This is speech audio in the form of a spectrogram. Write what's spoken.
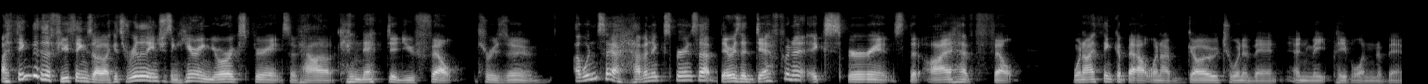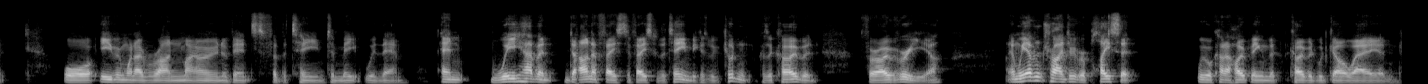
I think there's a few things though. Like it's really interesting hearing your experience of how connected you felt through Zoom. I wouldn't say I haven't experienced that. There is a definite experience that I have felt when I think about when I go to an event and meet people at an event, or even when I've run my own events for the team to meet with them. And we haven't done a face to face with the team because we couldn't because of COVID for over a year. And we haven't tried to replace it. We were kind of hoping that COVID would go away, and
